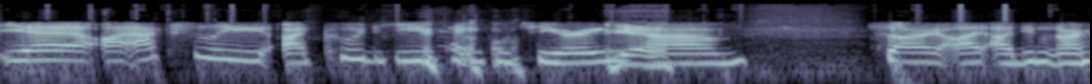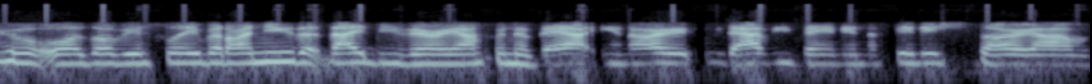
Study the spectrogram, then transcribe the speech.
Yeah, I actually I could hear people cheering. Yeah. Um, so I, I didn't know who it was, obviously, but I knew that they'd be very up and about. You know, with Abby being in the finish, so um,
